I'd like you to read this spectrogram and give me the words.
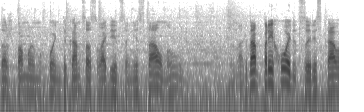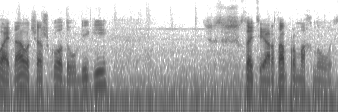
Даже, по-моему, конь до конца сводиться не стал. Ну, иногда приходится рисковать, да? Вот сейчас Шкода, убеги. Кстати, и арта промахнулась.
